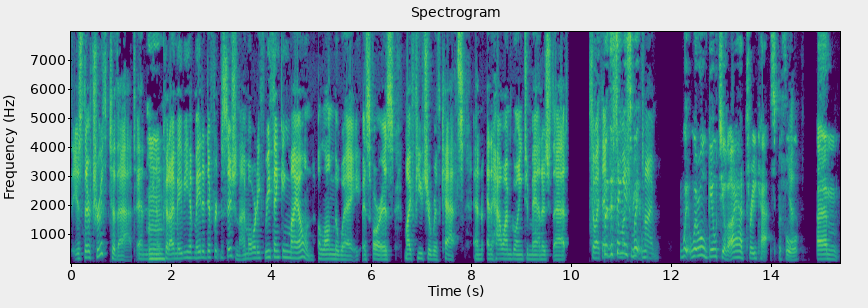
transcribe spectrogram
is there truth to that? And mm. you know mm. could i maybe have made a different decision? I'm already rethinking my own along the way as far as my future with cats and and how i'm going to manage that. So i think but the thing so is we're, we're all guilty of it. I had three cats before. Yeah um,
